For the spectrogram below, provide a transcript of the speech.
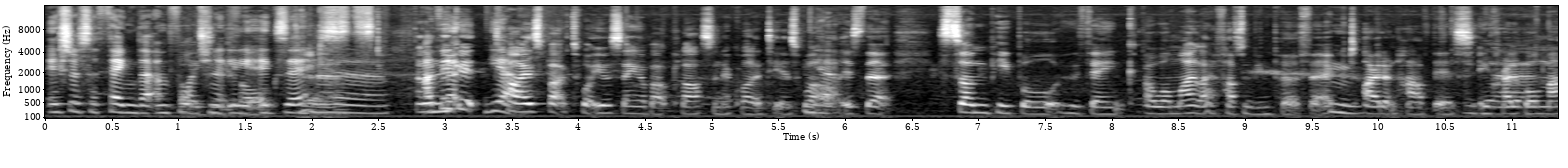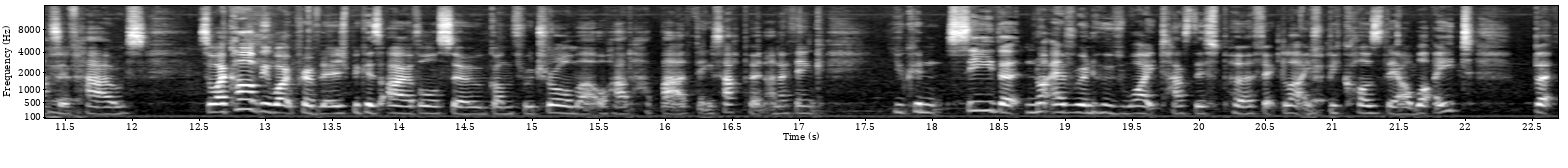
It's just a thing that unfortunately exists. Yeah. And I And think no- it yeah. ties back to what you were saying about class inequality as well. Yeah. Is that some people who think, oh well, my life hasn't been perfect. Mm. I don't have this Yeah. incredible, massive Yeah. house, so I can't be white privileged because I have also gone through trauma or had ha- bad things happen. And I think you can see that not everyone who's white has this perfect life Yeah. because they are white. But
